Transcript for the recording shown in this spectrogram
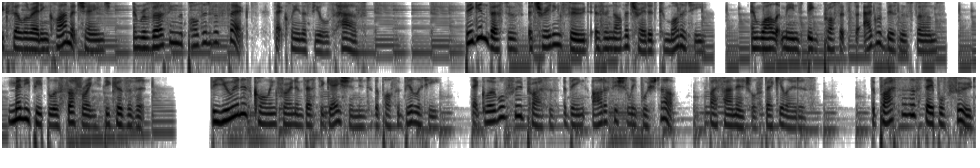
accelerating climate change and reversing the positive effects that cleaner fuels have. Big investors are treating food as another traded commodity Mm. and while it means big profits for agribusiness firms, many people are suffering because of it. The UN is calling for an investigation into the possibility that global food prices are being artificially pushed up by financial speculators. The prices of staple food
